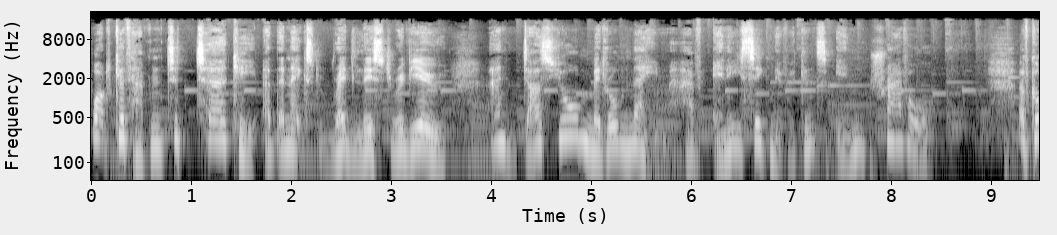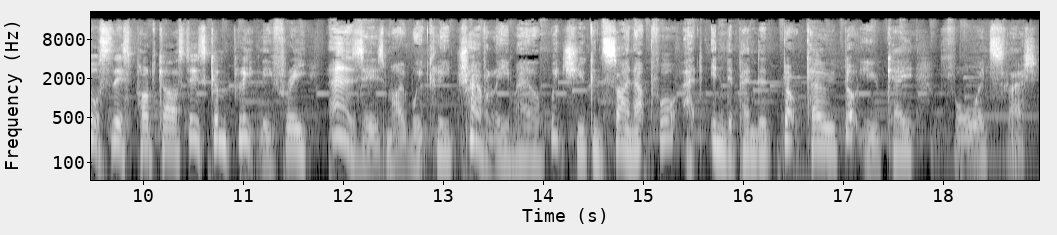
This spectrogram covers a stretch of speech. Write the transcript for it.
What could happen to Turkey at the next Red List review? And does your middle name have any significance in travel? Of course, this podcast is completely free, as is my weekly travel email, which you can sign up for at independent.co.uk forward slash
